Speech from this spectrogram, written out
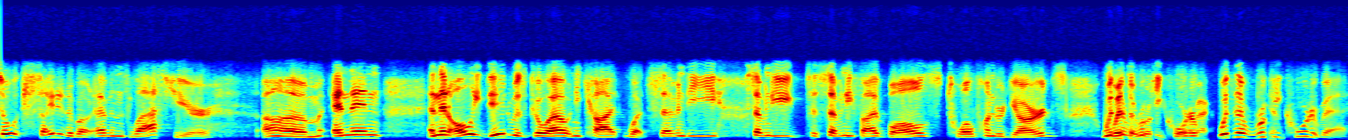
so excited about Evans last year, um, and then and then all he did was go out and he caught what 70, 70 to seventy five balls, twelve hundred yards with, With a a rookie, rookie quarter quarterback. with a rookie Yeah. quarterback.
